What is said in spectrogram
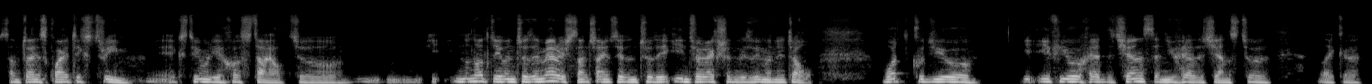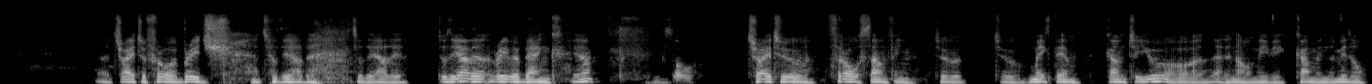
sometimes quite extreme, extremely hostile to not even to the marriage, sometimes even to the interaction with women at all. What could you, if you had the chance and you had the chance to, like, uh, uh, try to throw a bridge to the other, to the other, to the other river bank, yeah. Mm-hmm. So try to throw something to to make them come to you, or I don't know, maybe come in the middle.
